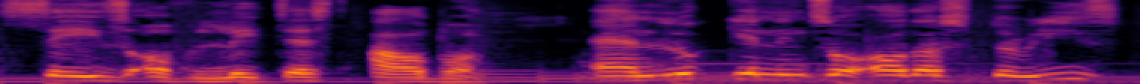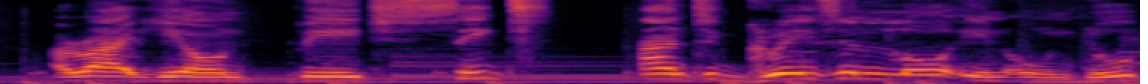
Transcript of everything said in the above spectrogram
says of latest album. And looking into other stories, right here on page 6, anti-grazing law in Ondo.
